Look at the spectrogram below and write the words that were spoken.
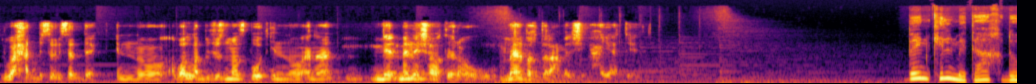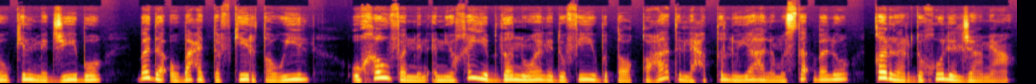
الواحد بصير يصدق إنه والله بجوز مزبوط إنه أنا ماني شاطر أو ما بقدر أعمل شيء بحياتي. بين كلمة تاخده وكلمة تجيبه بدأوا بعد تفكير طويل وخوفا من أن يخيب ظن والده فيه بالتوقعات اللي حط له إياها لمستقبله قرر دخول الجامعة.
